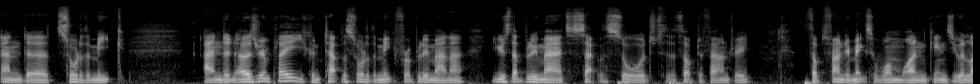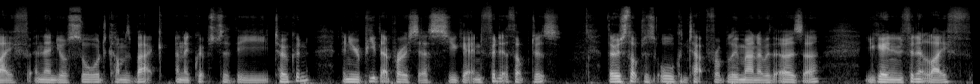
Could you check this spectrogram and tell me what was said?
and uh, Sword of the Meek and an Urza in play, you can tap the Sword of the Meek for a blue mana, use that blue mana to sack the sword to the Thopter Foundry. Thopter Foundry makes a 1 1, gains you a life, and then your sword comes back and equips to the token, and you repeat that process. You get infinite Thopters. Those Thopters all can tap for a blue mana with Urza. You gain infinite life,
